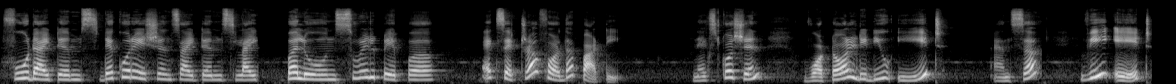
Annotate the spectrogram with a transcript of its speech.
food items, decorations items like balloons, swill paper, etc. for the party. Next question. What all did you eat? Answer. We ate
